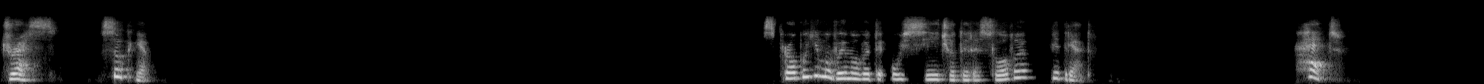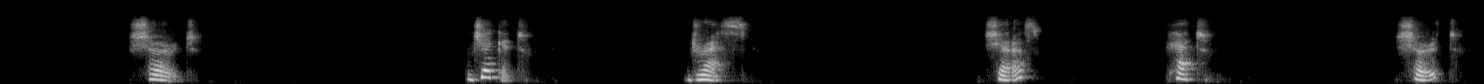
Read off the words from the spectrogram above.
dress. Сукня. Спробуємо вимовити усі чотири слова підряд. Hat. Shirt. Jacket. Dress. Ще раз. Hat. Shirt.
